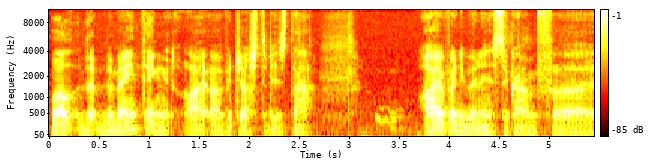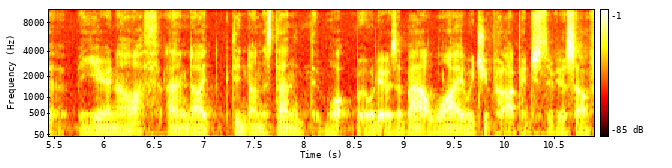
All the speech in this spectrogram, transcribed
Well, the the main thing I, I've adjusted is that I have only been on Instagram for a year and a half, and I didn't understand what what it was about. Why would you put up pictures of yourself?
